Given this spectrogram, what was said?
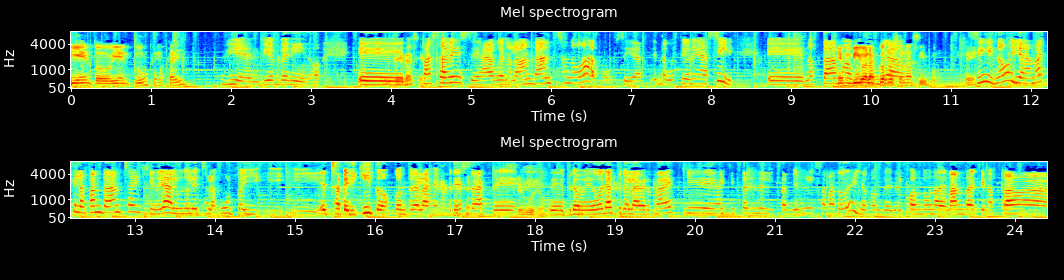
Bien, todo bien. ¿Tú cómo estás ahí? Bien, bienvenido. Eh, nos pasa a veces, ah, bueno, la banda ancha no da, pues, si esta cuestión es así. Eh, no estamos en vivo las cosas son así, pues. Sí. no, y además que la banda ancha en general uno le echa la culpa y, echa periquitos contra las empresas de, proveedoras, pero la verdad es que hay que estar en el, también en el zapato de ellos, donde en el fondo una demanda que no estaba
